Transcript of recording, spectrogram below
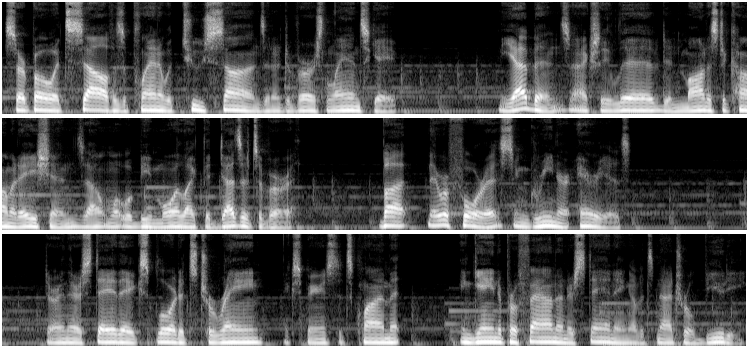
Serpo itself is a planet with two suns and a diverse landscape. The Ebens actually lived in modest accommodations out in what would be more like the deserts of Earth, but there were forests and greener areas. During their stay, they explored its terrain, experienced its climate, and gained a profound understanding of its natural beauty.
